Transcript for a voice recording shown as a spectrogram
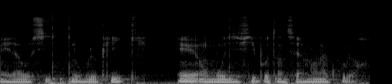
Et là aussi, double-clic et on modifie potentiellement la couleur.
